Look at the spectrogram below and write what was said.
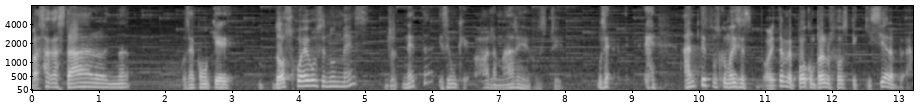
vas a gastar, o sea, como que dos juegos en un mes neta, y es como que, ah, la madre, este, o sea, antes, pues como dices, ahorita me puedo comprar los juegos que quisiera, ah,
